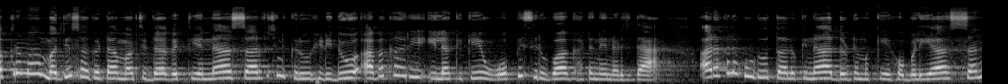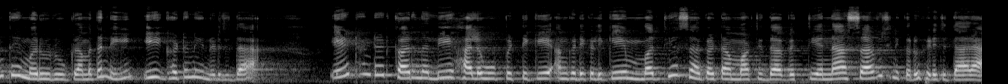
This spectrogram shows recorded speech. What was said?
ಅಕ್ರಮ ಮದ್ಯ ಸಾಗಾಟ ಮಾಡುತ್ತಿದ್ದ ವ್ಯಕ್ತಿಯನ್ನ ಸಾರ್ವಜನಿಕರು ಹಿಡಿದು ಅಬಕಾರಿ ಇಲಾಖೆಗೆ ಒಪ್ಪಿಸಿರುವ ಘಟನೆ ನಡೆದಿದೆ. ಅರಕಲಗೂಡು ತಾಲೂಕಿನ ದೊಡ್ಡಮಕ್ಕೆ ಹೋಬಳಿಯ ಸಂತೆಮರೂರು ಗ್ರಾಮದಲ್ಲಿ ಈ ಘಟನೆ ನಡೆದಿದೆ. ಏಟ್ ಹಂಡ್ರೆಡ್ ಕಾರಿನಲ್ಲಿ ಹಲವು ಪೆಟ್ಟಿಗೆ ಅಂಗಡಿಗಳಿಗೆ ಮದ್ಯ ಸಾಗಾಟ ಮಾಡುತ್ತಿದ್ದ ವ್ಯಕ್ತಿಯನ್ನ ಸಾರ್ವಜನಿಕರು ಹಿಡಿದಿದ್ದಾರೆ.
